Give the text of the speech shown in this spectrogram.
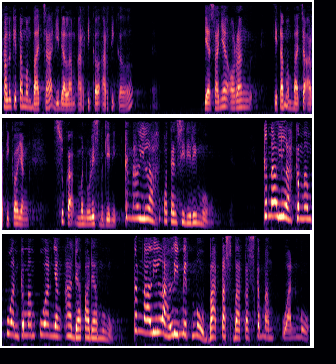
kalau kita membaca di dalam artikel-artikel, biasanya orang kita membaca artikel yang suka menulis begini, kenalilah potensi dirimu. Kenalilah kemampuan-kemampuan yang ada padamu. Kenalilah limitmu, batas-batas kemampuanmu.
